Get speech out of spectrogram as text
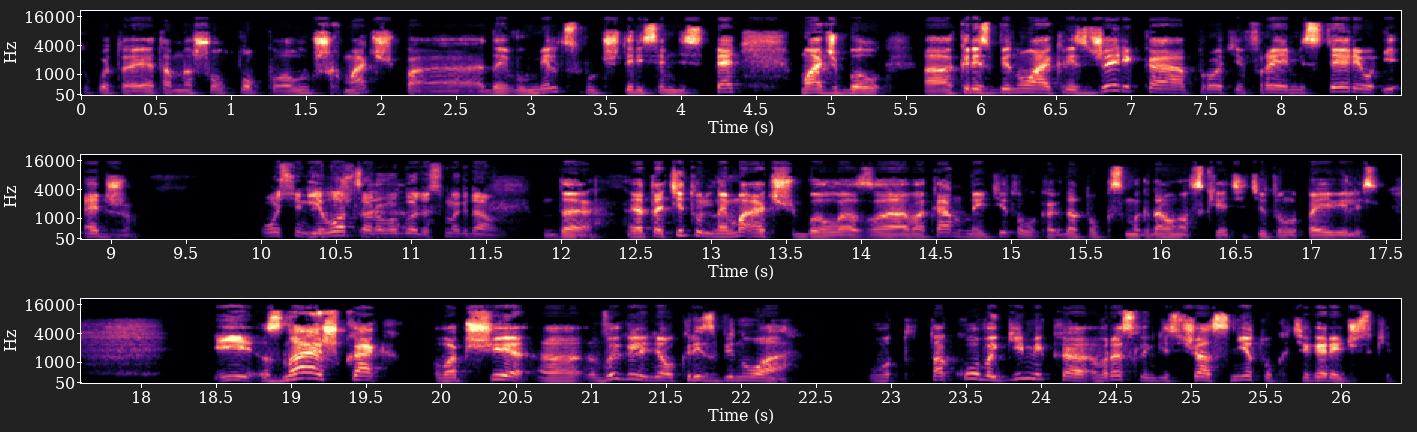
какой-то, я там нашел топ лучших матчей по э, Дэйву Мельцеру, 4.75. Матч был э, Крис Бенуа и Крис Джерика против Рэя Мистерио и Эджа. Осень 2002 вот, года, Смакдаун. Да, это титульный матч был за вакантный титул, когда только смакдауновские эти титулы появились. И знаешь, как вообще э, выглядел Крис Бенуа? Вот такого гиммика в рестлинге сейчас нету категорически.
